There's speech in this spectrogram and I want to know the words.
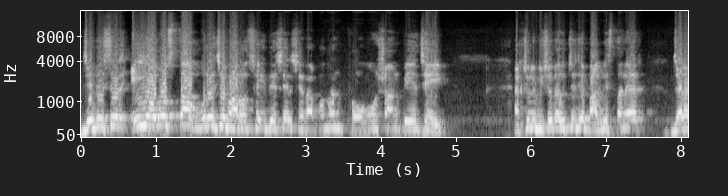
যে দেশের এই অবস্থা করেছে ভারত, সেই দেশের সেনাপ্রধান প্রমোশন পেয়েছে। অ্যাকচুয়ালি বিষয়টা হচ্ছে যে পাকিস্তানের যারা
